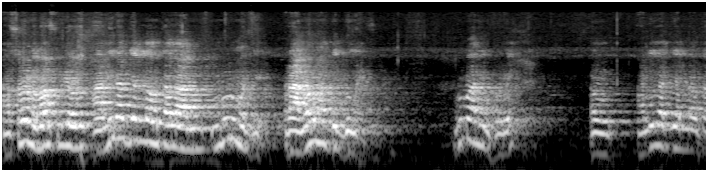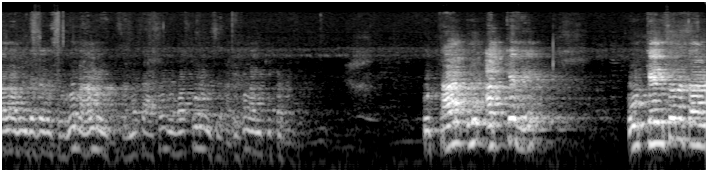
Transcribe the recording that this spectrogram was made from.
আসর নামাজ পড়িয়া হযরত আলী তাআলা আনহু কুমুর মধ্যে, রানের মধ্যে ঘুমাই ঘুমানোর পরে আলী রাদিয়াল্লাহু তাআলা আমি দেখা গেছে গো না আলু আমি তো আসর নামাজ পড়েছি না, এখন আমি কি করব? ও তার, ও আটকে ও টেনশনে তার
